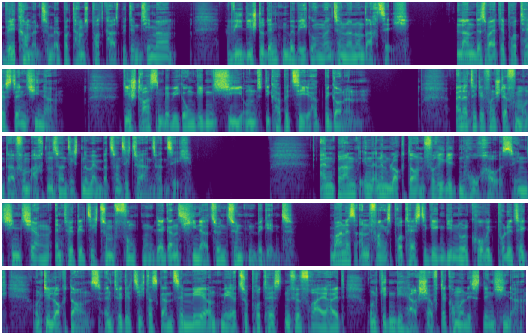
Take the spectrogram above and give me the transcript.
Willkommen zum Epoch Times Podcast mit dem Thema Wie die Studentenbewegung 1989. Landesweite Proteste in China. Die Straßenbewegung gegen Xi und die KPC hat begonnen. Ein Artikel von Steffen Munter vom 28. November 2022. Ein Brand in einem Lockdown verriegelten Hochhaus in Xinjiang entwickelt sich zum Funken, der ganz China zu entzünden beginnt. Waren es anfangs Proteste gegen die Null-Covid-Politik und die Lockdowns, entwickelt sich das Ganze mehr und mehr zu Protesten für Freiheit und gegen die Herrschaft der Kommunisten in China.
